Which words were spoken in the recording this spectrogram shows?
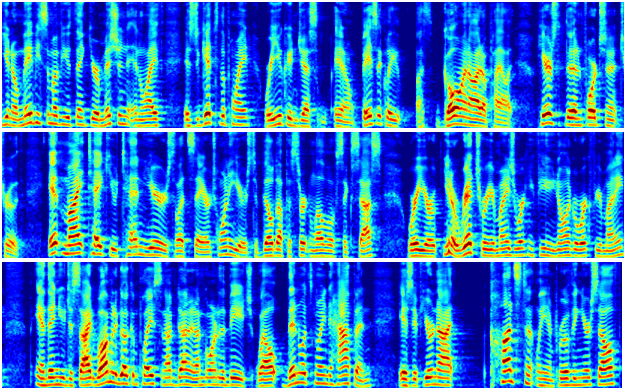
you know maybe some of you think your mission in life is to get to the point where you can just you know basically uh, go on autopilot. Here's the unfortunate truth. It might take you 10 years, let's say, or 20 years to build up a certain level of success where you're, you know, rich, where your money's working for you, you no longer work for your money, and then you decide, well, I'm going to go complacent, I've done it, I'm going to the beach. Well, then what's going to happen is if you're not constantly improving yourself,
